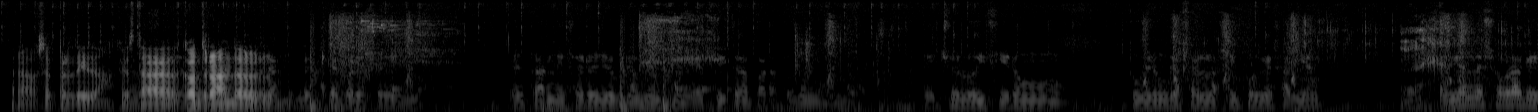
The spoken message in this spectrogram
Espera, os he perdido. Que está controlando el... Ves que aparece el, carnicero yo creo que es muy épica para todo el mundo. De hecho lo hicieron, tuvieron que hacerlo así porque sabían, sabían de sobra que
